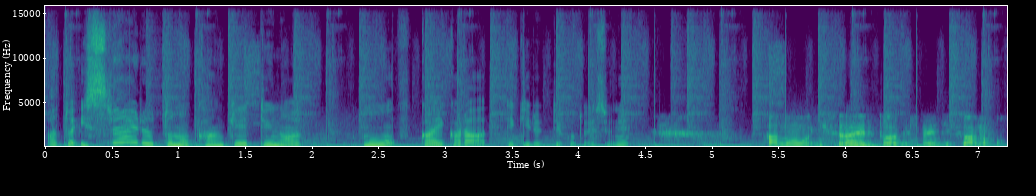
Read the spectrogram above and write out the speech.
あとイスラエルとの関係っていうのはもう深いからできるっていうことですよね？あのイスラエルとはですね、うん、実はあの国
